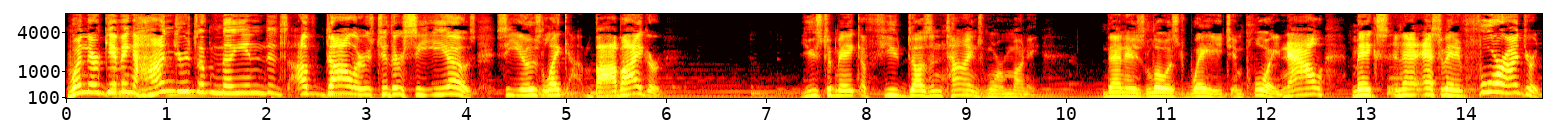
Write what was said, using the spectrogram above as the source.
when they're giving hundreds of millions of dollars to their CEOs. CEOs like Bob Iger used to make a few dozen times more money than his lowest wage employee. Now makes an estimated 400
